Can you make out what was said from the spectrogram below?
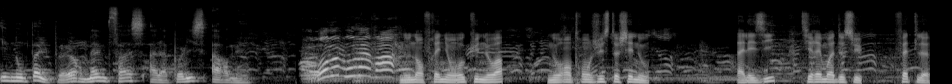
ils n'ont pas eu peur, même face à la police armée. Nous n'en freignons aucune loi, nous rentrons juste chez nous. Allez-y, tirez-moi dessus. Faites-le.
